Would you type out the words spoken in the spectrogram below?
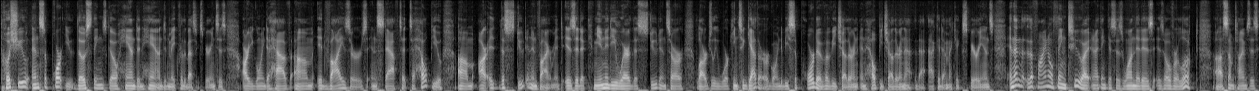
push you and support you? Those things go hand in hand and make for the best experiences. Are you going to have um, advisors and staff to, to help? Help you? Um, are the student environment? Is it a community where the students are largely working together, or going to be supportive of each other and, and help each other in that, that academic experience? And then the, the final thing too, I, and I think this is one that is is overlooked uh, sometimes, is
